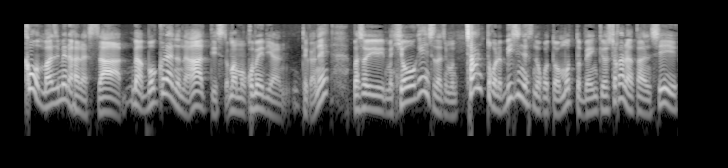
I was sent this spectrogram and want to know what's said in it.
構真面目な話さ、まあ、僕らのようなアーティスト、まあ、もうコメディアンっていうかね、まあ、そういうまあ表現者たちもちゃんとこれビジネスのことをもっと勉強しとかなあかんし、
